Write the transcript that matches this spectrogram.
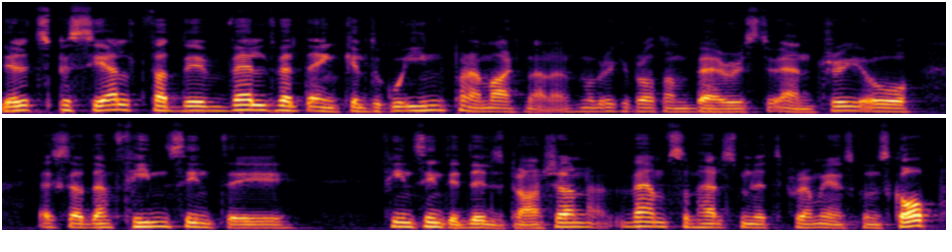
det är lite speciellt för att det är väldigt, väldigt enkelt att gå in på den här marknaden. Man brukar prata om barriers to entry och jag ska säga att den finns inte i, finns inte i dealsbranschen. Vem som helst med lite programmeringskunskap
